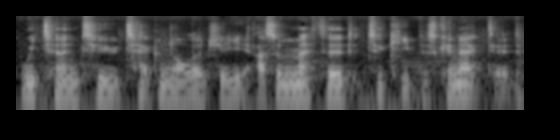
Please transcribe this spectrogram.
we turned to technology as a method to keep us connected.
